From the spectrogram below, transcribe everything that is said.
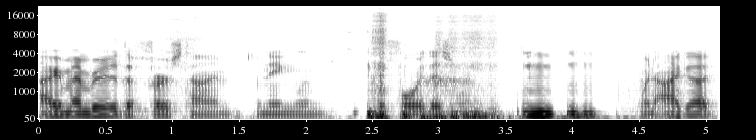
I remember the first time in England before this one Mm-hmm. Mm-hmm. when I got,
